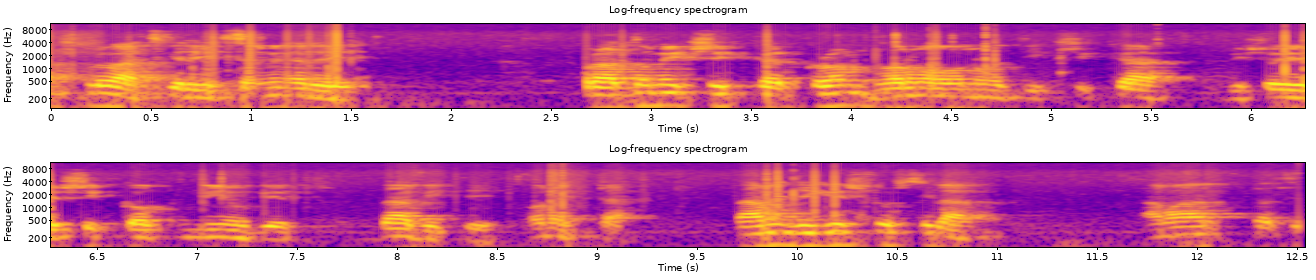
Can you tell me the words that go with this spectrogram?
আসলো আজকের এই সেমিনারে প্রাথমিক শিক্ষাক্রম ধর্ম অনৈতিক শিক্ষা বিষয়ে শিক্ষক নিয়োগের দাবিতে অনেকটা। তা আমি জিজ্ঞেস করছিলাম, আমার কাছে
